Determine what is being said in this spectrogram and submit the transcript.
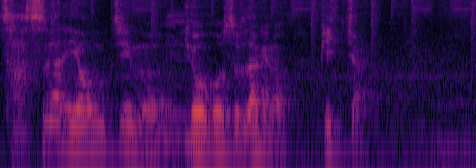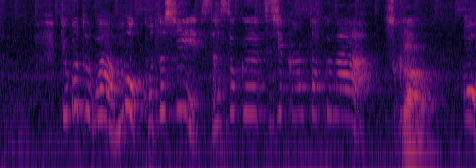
さすがに4チーうん。ム競合するだけのピッチャー。だってことはもう今年早速辻監督は使う。お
